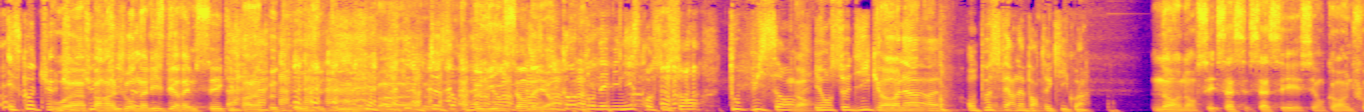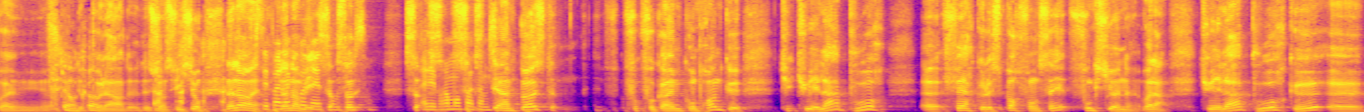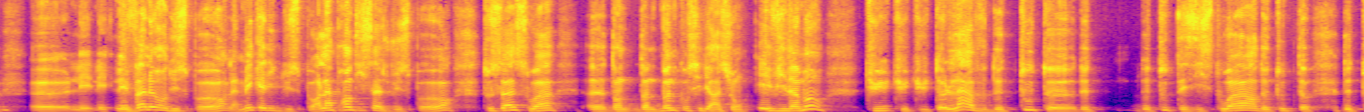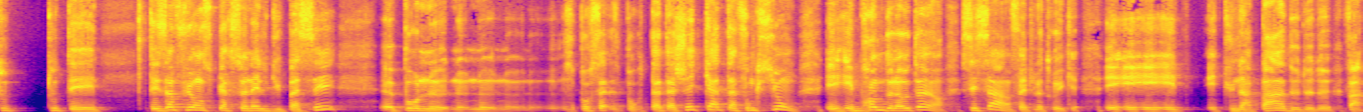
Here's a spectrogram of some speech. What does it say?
est-ce que tu, Ouais, tu, tu- par un tu te- journaliste d'RMC qui parle un peu trop, c'est tout. Pas- sens- un peu Non, vieillissant d'ailleurs. Quand on est ministre, on se sent tout puissant Non. et on se dit que Non, voilà, non, non. euh, on peut se faire n'importe qui, quoi. Non, non, c'est ça, c'est- ça c'est c'est encore une fois un C'est truc de polar de, de science-fiction. Non, non, C'est pas non, la non, mais so- Elle est vraiment pas comme ça. un poste. faut, faut quand même comprendre que tu, tu es là pour euh, faire que le sport français fonctionne. Voilà, tu es là pour que euh, euh, les, les, les valeurs du sport, la mécanique du sport, l'apprentissage du sport, tout ça soit euh, dans, dans de bonnes considérations. Évidemment, tu, tu, tu te laves de toutes de, de toutes tes histoires, de toutes de toutes toutes tes tes influences personnelles du passé euh, pour ne, ne, ne- ne- pour pour t'attacher qu'à ta fonction et, et prendre de la hauteur. C'est ça en fait le truc. Et et et, et, tu n'as pas de de de enfin.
